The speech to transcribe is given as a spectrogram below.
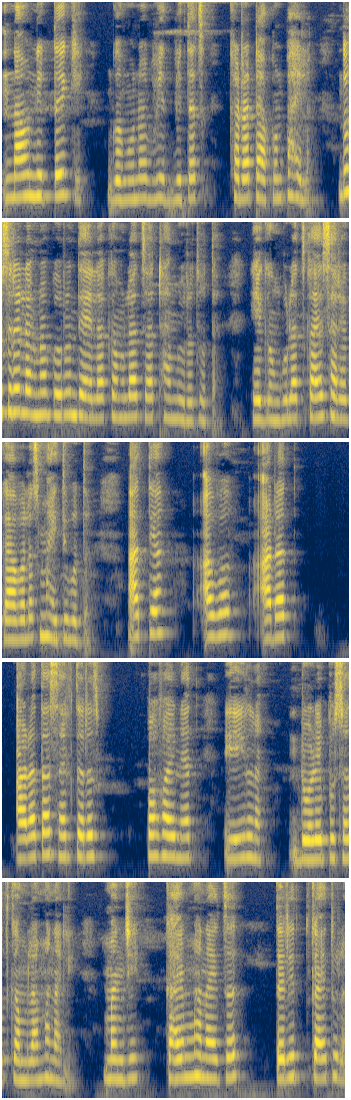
नाव निघतंय की. गंगूनं भीत भीतच खडा टाकून पाहिलं. दुसरं लग्न करून द्यायला कमलाचा ठाम विरोध होता. हे गंगूलाच काय साऱ्या गावालाच माहिती होतं? आत्या अव आडात आडात असाल तरच पवायण्यात येईल ना? डोळे पुसत कमला म्हणाली. म्हणजे काय म्हणायचं तरी काय तुला?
